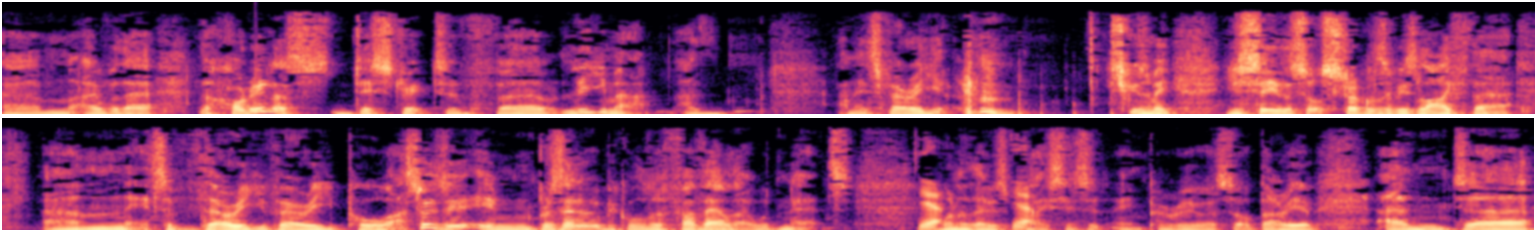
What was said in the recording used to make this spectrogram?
um, over there, the Chorrillos district of uh, Lima, and it's very. excuse me, you see the sort of struggles of his life there. Um, it's a very, very poor. I suppose in Brazil it would be called a favela, wouldn't it? yeah. one of those yeah. places in Peru, a sort of barrio. And, uh,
